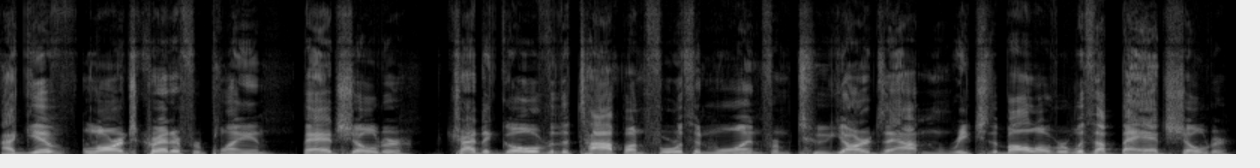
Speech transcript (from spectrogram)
I give Lawrence credit for playing, bad shoulder, tried to go over the top on fourth and one from two yards out and reach the ball over with a bad shoulder.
